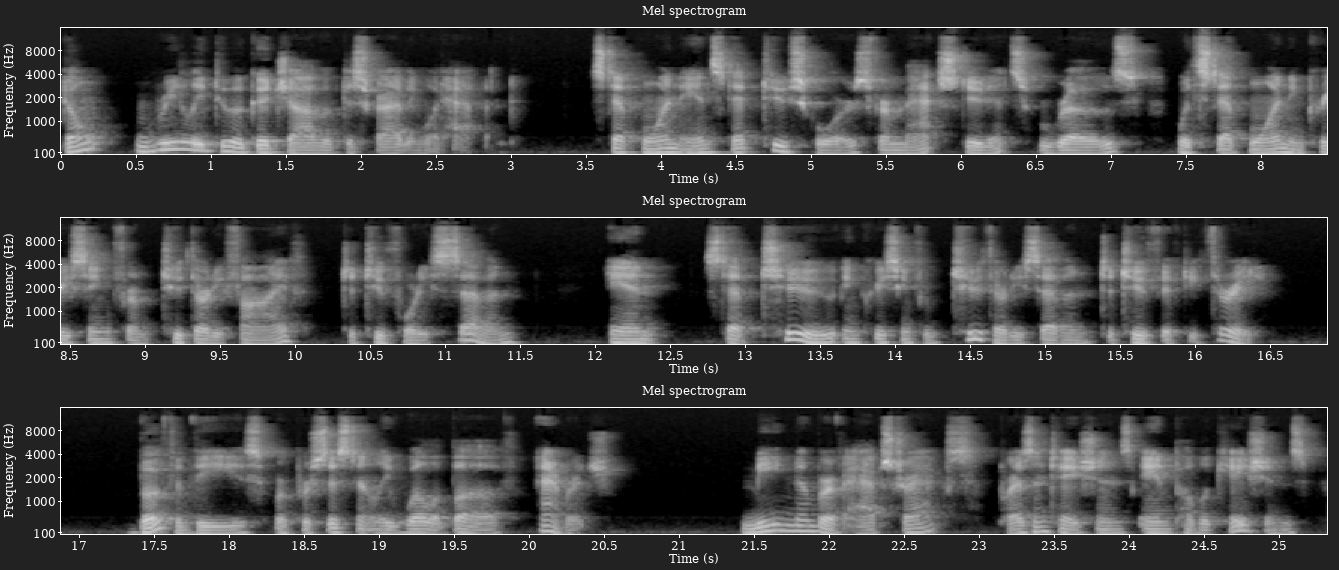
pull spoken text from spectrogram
don't really do a good job of describing what happened. Step 1 and Step 2 scores for matched students rose, with Step 1 increasing from 235 to 247, and Step 2 increasing from 237 to 253. Both of these were persistently well above average. Mean number of abstracts, presentations, and publications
